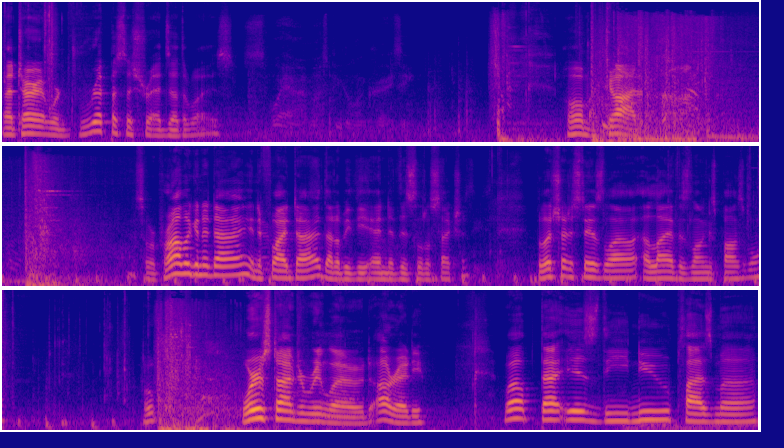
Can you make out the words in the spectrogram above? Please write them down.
That turret would rip us to shreds otherwise. Swear I must be going crazy. Oh my god. So we're probably gonna die, and if I die, that'll be the end of this little section. But let's try to stay as li alive as long as possible. Oh. Worst time to reload. Alrighty. Well, that is the new plasma,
